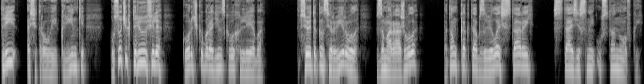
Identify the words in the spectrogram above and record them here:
три осетровые кринки, кусочек трюфеля, корочка бородинского хлеба. Все это консервировала, замораживала, потом как-то обзавелась старой стазисной установкой.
